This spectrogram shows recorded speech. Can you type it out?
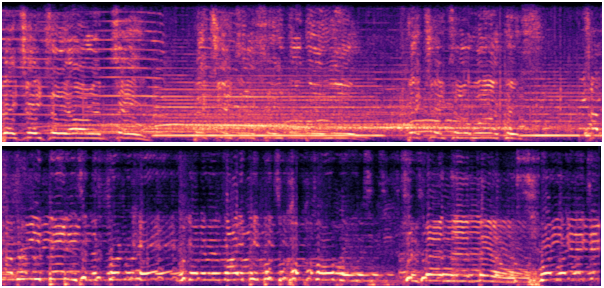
Victory to the RMT. Victory to the CWU. Victory to the workers. What are you going to do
